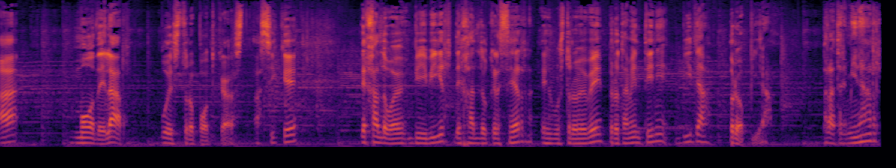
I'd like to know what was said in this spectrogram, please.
a modelar vuestro podcast. Así que dejadlo vivir, dejadlo crecer, es vuestro bebé, pero también tiene vida propia. Para terminar,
